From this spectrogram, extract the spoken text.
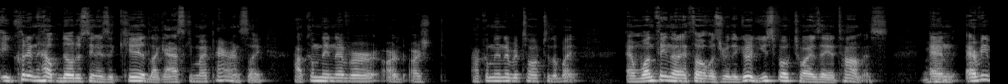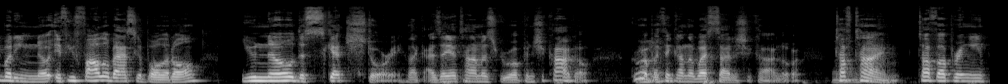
you couldn't help noticing as a kid, like asking my parents, like, how come they never are, are how come they never talk to the white? And one thing that I thought was really good, you spoke to Isaiah Thomas. Mm-hmm. And everybody know if you follow basketball at all, you know the sketch story. Like Isaiah Thomas grew up in Chicago, grew mm-hmm. up I think on the west side of Chicago. Tough mm-hmm. time, tough upbringing,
